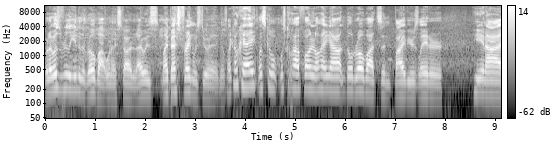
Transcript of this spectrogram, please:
but I wasn't really into the robot when I started. I was my best friend was doing it. And it was like, okay, let's go, let's go have fun and I'll hang out and build robots. And five years later, he and I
